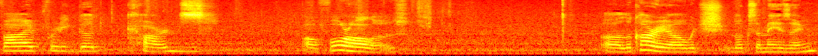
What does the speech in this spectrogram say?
five pretty good cards. Oh, four holos. Uh, Lucario, which looks amazing.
